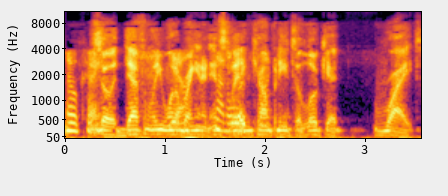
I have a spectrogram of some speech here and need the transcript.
Okay. So definitely you want Yeah, to bring in an insulating looks like company to look at right.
